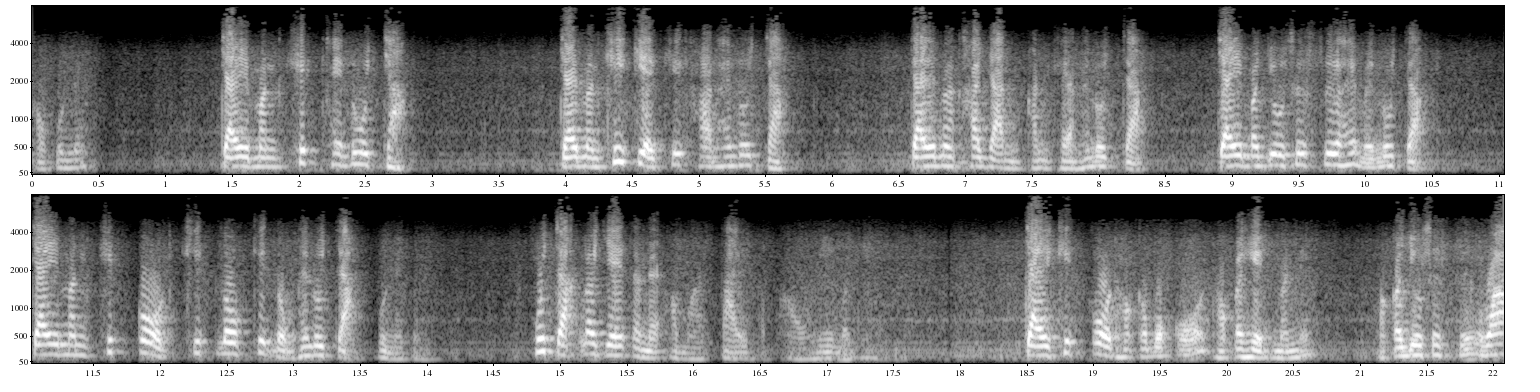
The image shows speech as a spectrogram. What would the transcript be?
ของคุณเนี่ยใจมันคิดให้รู้จัก ใจมันขี้เกียจขี้คานให้รู้จัก ใจมันขยันขันแข็งให้รู้จัก ใจมันอยู่ซื่อๆให้มันรู้จัก ใจมันคิดโกรธคิดโลภคิดหลงให้รู้จักคุณนะคุณรู้จักแล้วเยแต่เนี่ยเอามาใส่กับเขานี่หมดใจคิดโกรธเขาก็บอกโกรธเขาก็เห็นมันเนี่ยเขาก็ยุ่ซื้อว่า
